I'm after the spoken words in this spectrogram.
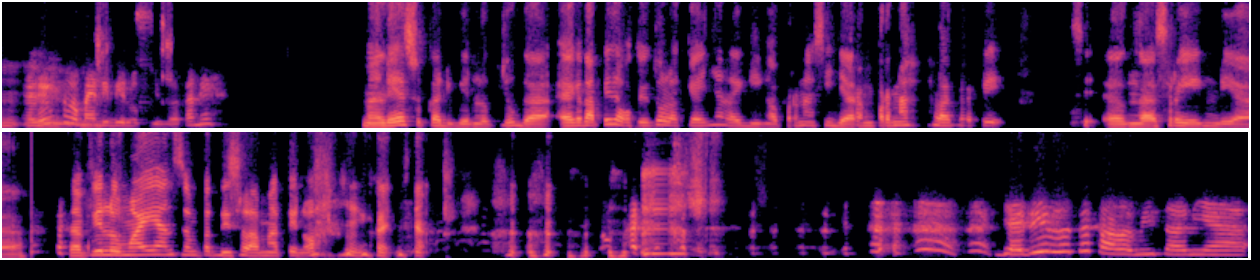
Mm-mm. Jadi suka main di Binloop juga kan ya? Melia suka di Binloop juga. Eh tapi waktu itu lah kayaknya lagi nggak pernah sih, jarang pernah lah tapi si- eh, nggak sering dia. Tapi lumayan sempet diselamatin orang banyak. Jadi lu tuh kalau misalnya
